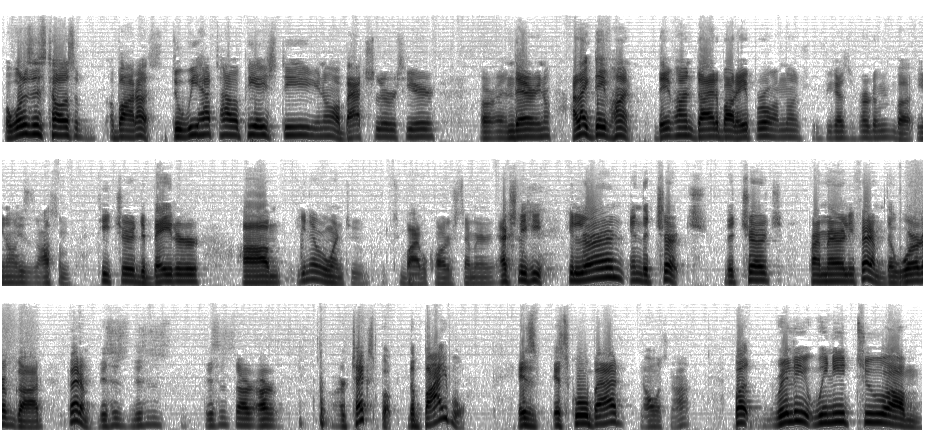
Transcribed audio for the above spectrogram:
But what does this tell us about us? Do we have to have a PhD, you know, a bachelor's here? or in there, you know. I like Dave Hunt. Dave Hunt died about April. I'm not sure if you guys have heard of him, but you know he's an awesome teacher, debater. Um, he never went to, to Bible college seminary. Actually, he he learned in the church. The church primarily fed him. The Word of God fed him. This is this is this is our our, our textbook. The Bible. Is is school bad? No, it's not. But really, we need to um,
